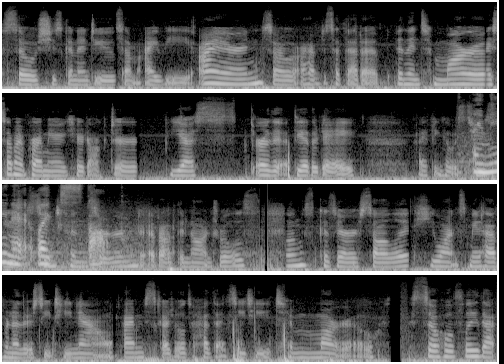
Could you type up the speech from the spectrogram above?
So she's gonna do some IV iron. So I have to set that up. And then tomorrow, I saw my primary care doctor yes or the, the other day. I think it was Tuesday. I mean it, like, concerned about the nodules lungs because they're solid. He wants me to have another CT now. I'm scheduled to have that CT tomorrow. So hopefully that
